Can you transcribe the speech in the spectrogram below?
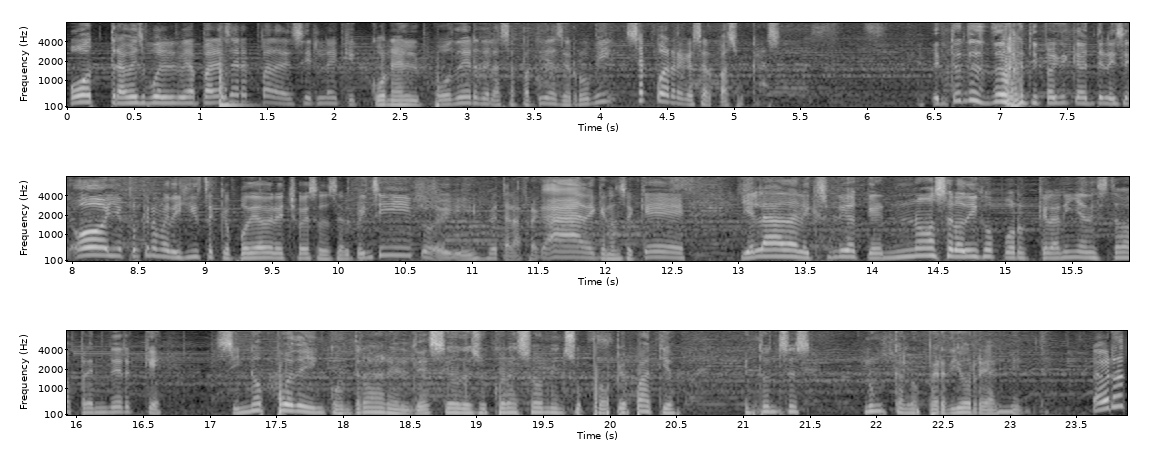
otra vez vuelve a aparecer para decirle que con el poder de las zapatillas de Ruby se puede regresar para su casa. Entonces Dorothy prácticamente le dice, oye, ¿por qué no me dijiste que podía haber hecho eso desde el principio? Y vete a la fregada y que no sé qué. Y el hada le explica que no se lo dijo porque la niña necesitaba aprender que si no puede encontrar el deseo de su corazón en su propio patio, entonces nunca lo perdió realmente. La verdad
